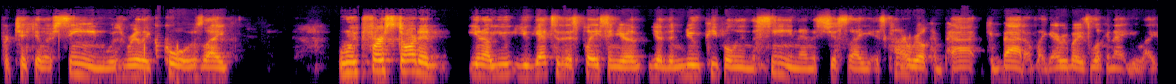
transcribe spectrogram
particular scene was really cool. It was like when we first started, you know, you you get to this place and you're you're the new people in the scene, and it's just like it's kind of real combat combative. Like everybody's looking at you like,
